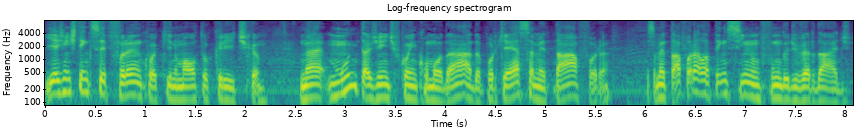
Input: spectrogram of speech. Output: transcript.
E a gente tem que ser franco aqui numa autocrítica. Né? Muita gente ficou incomodada porque essa metáfora essa metáfora ela tem sim um fundo de verdade.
